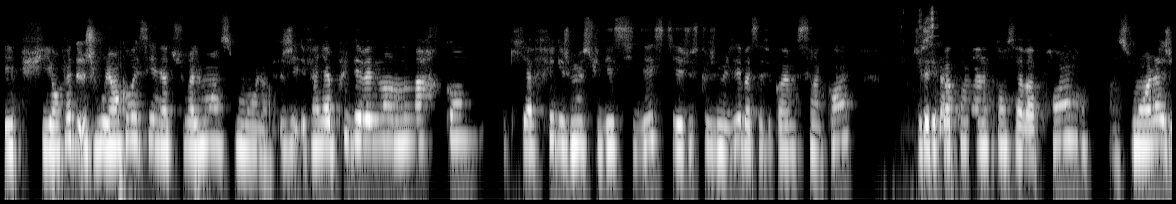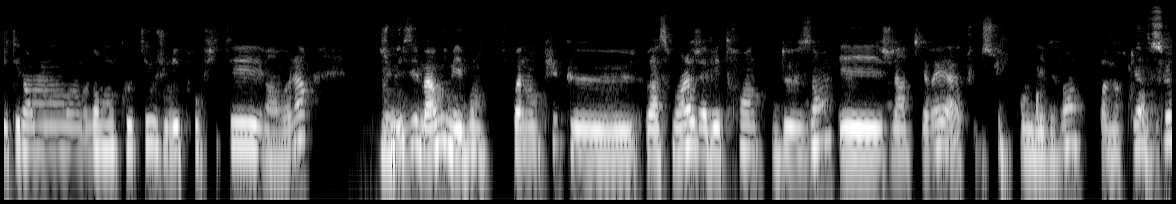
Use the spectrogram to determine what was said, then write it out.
Et puis en fait, je voulais encore essayer naturellement à ce moment-là. Enfin, il n'y a plus d'événements marquants qui a fait que je me suis décidée. C'était juste que je me disais, bah, ça fait quand même cinq ans. Je ne sais pas combien de temps ça va prendre. À ce moment-là, j'étais dans mon, dans mon côté où je voulais profiter. Enfin, voilà. Je me disais, bah oui, mais bon, pas non plus que à ce moment-là j'avais 32 ans et j'ai intérêt à tout de suite prendre les devants pour pas me retrouver. sûr.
